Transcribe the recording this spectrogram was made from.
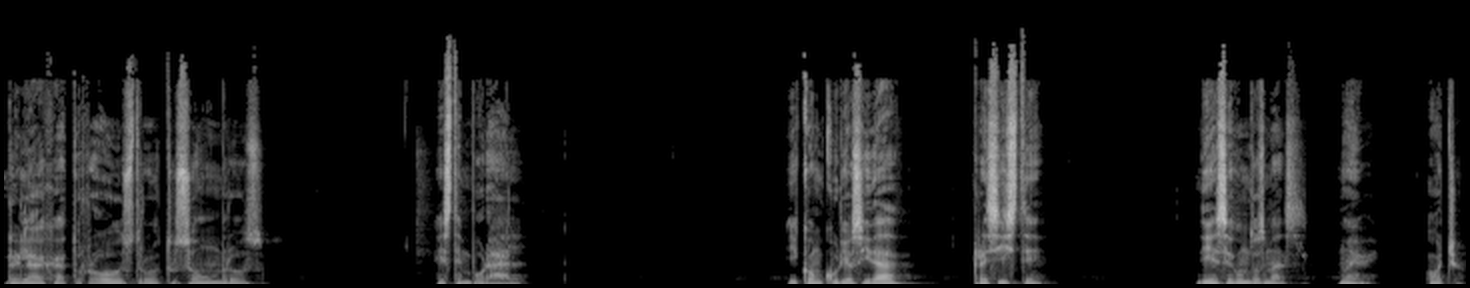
Relaja tu rostro, tus hombros, es temporal. Y con curiosidad, resiste 10 segundos más. 9, 8,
